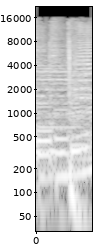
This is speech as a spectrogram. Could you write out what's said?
When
